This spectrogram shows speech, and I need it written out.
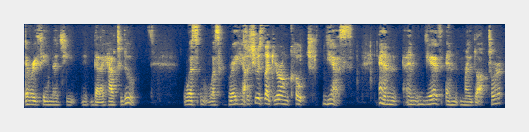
everything that she that I have to do was was great help. So she was like your own coach. Yes, and and yes, and my doctor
